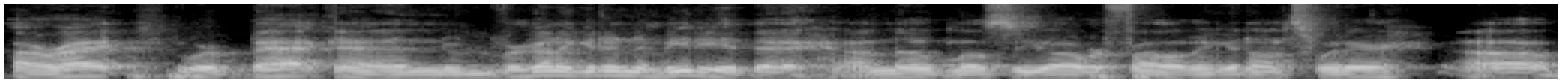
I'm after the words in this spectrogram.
All right, we're back and we're going to get into media day. I know most of y'all were following it on Twitter. Uh,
